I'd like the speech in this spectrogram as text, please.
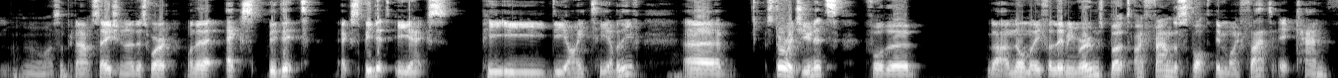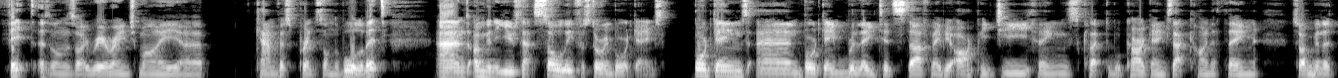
oh, what's the pronunciation of this word? One of their Expedit, Expedit, E-X-P-E-D-I-T, I believe, uh, storage units for the that are normally for living rooms, but I found a spot in my flat. It can fit as long as I rearrange my uh, canvas prints on the wall a bit, and I'm going to use that solely for storing board games. Board games and board game related stuff, maybe RPG things, collectible card games, that kind of thing. So I'm going to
